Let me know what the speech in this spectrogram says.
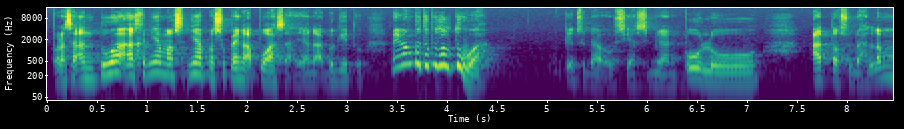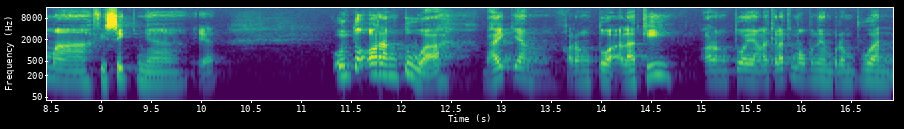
Perasaan tua akhirnya maksudnya apa? Supaya nggak puasa ya nggak begitu. Memang betul-betul tua. Mungkin sudah usia 90 atau sudah lemah fisiknya ya. Untuk orang tua, baik yang orang tua laki, orang tua yang laki-laki maupun yang perempuan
